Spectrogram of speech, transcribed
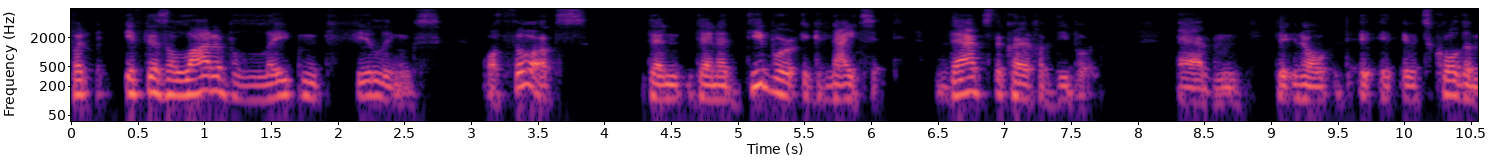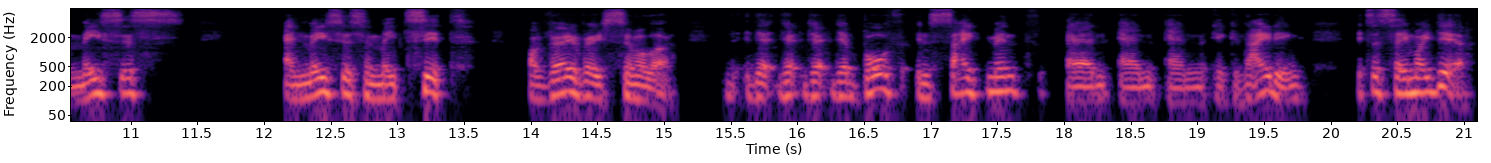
But if there's a lot of latent feelings or thoughts, then then a dibur ignites it. That's the koyach of dibur. Um, the, you know, it, it's called a mesis, and mesis and metzit are very very similar. They're, they're, they're, both incitement and and and igniting. It's the same idea,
